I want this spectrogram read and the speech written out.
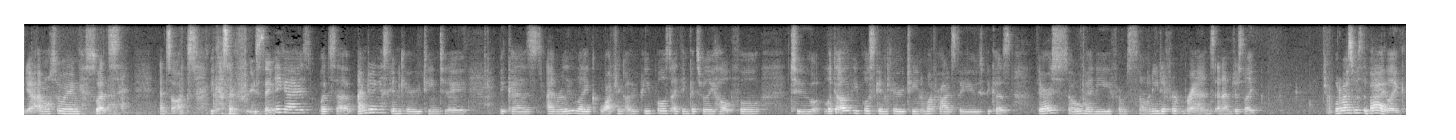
yeah I'm also wearing sweats and socks because I'm freezing. Hey guys, what's up? I'm doing a skincare routine today because I really like watching other people's. I think it's really helpful to look at other people's skincare routine and what products they use because there are so many from so many different brands and I'm just like what am I supposed to buy? Like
